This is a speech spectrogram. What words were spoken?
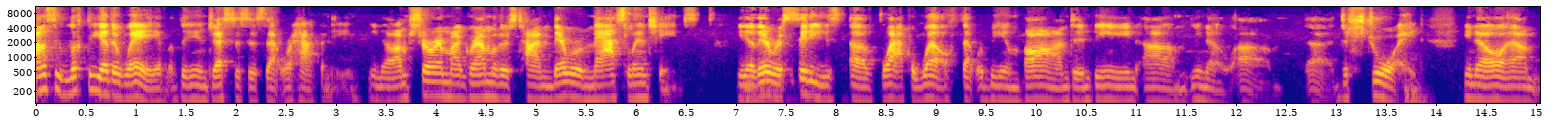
honestly look the other way of the injustices that were happening. You know i'm sure in my grandmother's time there were mass lynchings. You know there were cities of black wealth that were being bombed and being um, you know um, uh, destroyed. You know um,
